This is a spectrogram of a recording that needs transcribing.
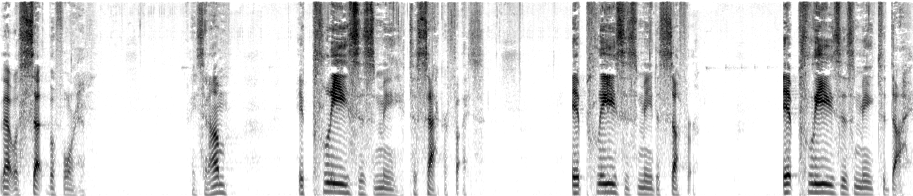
that was set before him. He said, I'm, It pleases me to sacrifice. It pleases me to suffer. It pleases me to die.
